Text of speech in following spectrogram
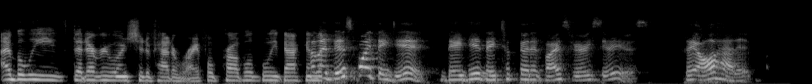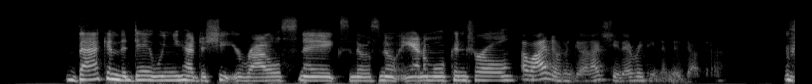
I believe that everyone should have had a rifle probably back in Um, the at this point, they did. They did. They took that advice very serious. They all had it. Back in the day when you had to shoot your rattlesnakes and there was no animal control. Oh, I know a gun. I'd shoot everything that moved out there.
